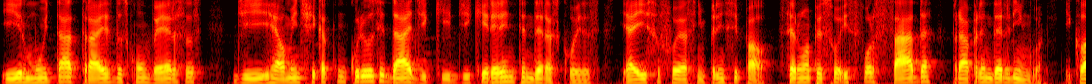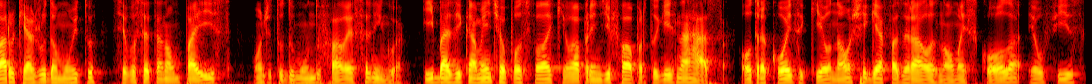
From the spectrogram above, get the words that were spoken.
e ir muito atrás das conversas, de realmente ficar com curiosidade, que, de querer entender as coisas. E aí isso foi assim principal, ser uma pessoa esforçada para aprender língua. E claro que ajuda muito se você está num país onde todo mundo fala essa língua. E basicamente eu posso falar que eu aprendi a falar português na raça. Outra coisa que eu não cheguei a fazer aulas numa escola, eu fiz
